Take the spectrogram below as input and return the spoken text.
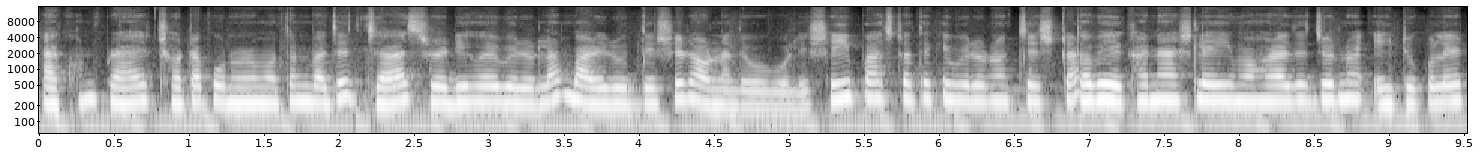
এখন প্রায় ছটা পনেরো মতন বাজে জাস্ট রেডি হয়ে বেরোলাম, বাড়ির উদ্দেশ্যে রওনা দেবো বলে। সেই পাঁচটা থেকে বেরোনোর চেষ্টা। তবে এখানে আসলে এই মহারাজের জন্য এইটুকু লেট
